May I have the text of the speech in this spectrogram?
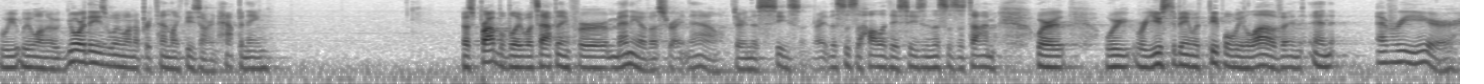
We, we want to ignore these. We want to pretend like these aren't happening. That's probably what's happening for many of us right now during this season, right? This is the holiday season. This is the time where we're, we're used to being with people we love. And, and every year,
